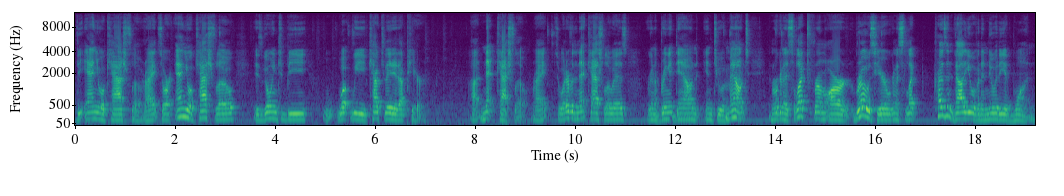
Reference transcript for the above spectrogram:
the annual cash flow, right? So our annual cash flow is going to be what we calculated up here. Uh, net cash flow, right? So whatever the net cash flow is, we're going to bring it down into amount and we're going to select from our rows here, we're going to select present value of an annuity of one.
